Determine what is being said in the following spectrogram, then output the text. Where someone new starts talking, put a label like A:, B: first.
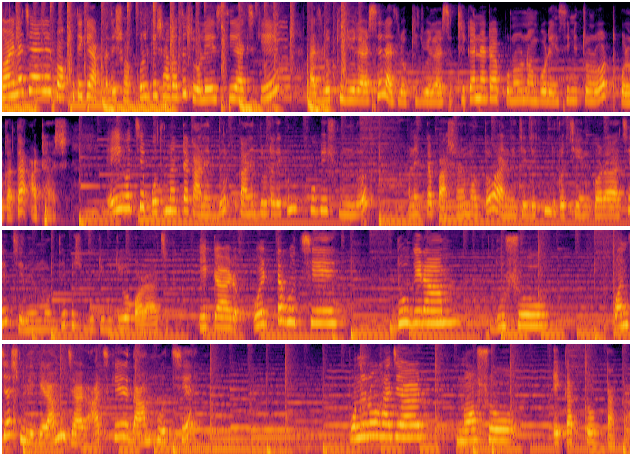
A: গয়না চ্যানেলের পক্ষ থেকে আপনাদের সকলকে স্বাগত। চলে এসেছি আজকে রাজলক্ষ্মী জুয়েলার্সের রাজলক্ষ্মী জুয়েলার্সের ঠিকানাটা পনেরো number N C Mitra road, Kolkata আঠাশ। এই হচ্ছে প্রথম একটা কানের দুল। কানের দুলটা দেখুন খুবই সুন্দর, অনেকটা পাশার মতো, আর নিচে দেখুন দুটো চেন করা আছে। চেনের মধ্যে বেশ বুটি বুটিও করা আছে। এটার ওয়েটটা হচ্ছে দু গ্রাম দুশো পঞ্চাশ মিলিগ্রাম, যার আজকের দাম হচ্ছে পনেরো হাজার নশো একাত্তর টাকা।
